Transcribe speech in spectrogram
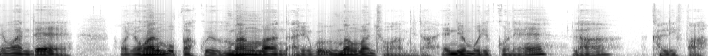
영화인데, 어, 영화는 못 봤고요. 음악만 알고 음악만 좋아합니다. 애니어 모리콘의 라 칼리파.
